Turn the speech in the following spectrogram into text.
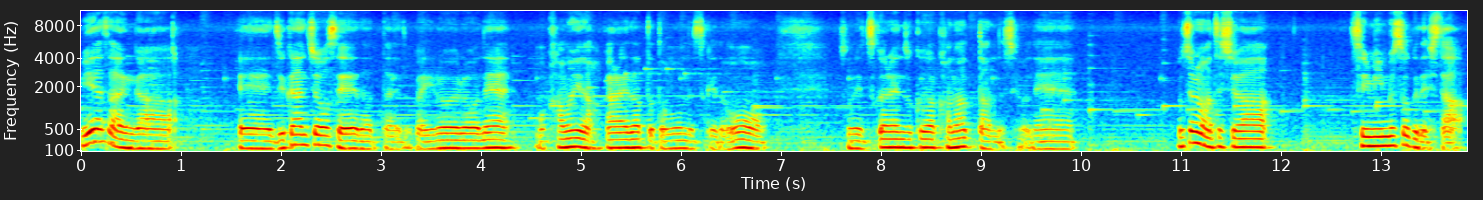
皆さんが、えー、時間調整だったりとかいろいろねもうカムイの計らいだったと思うんですけどもその5日連続が叶ったんですよね。もちろん私は睡眠不足でしたあ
